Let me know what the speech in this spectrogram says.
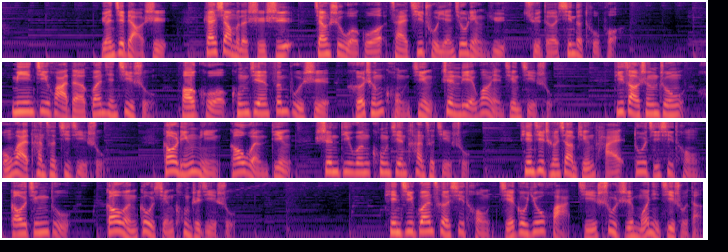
袁杰表示，该项目的实施将使我国在基础研究领域取得新的突破。密音计划的关键技术包括空间分布式合成孔径阵列望远镜技术、低噪声中红外探测器技术、高灵敏、高稳定深低温空间探测技术。天基成像平台多级系统高精度高稳构型控制技术、天基观测系统结构优化及数值模拟技术等。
